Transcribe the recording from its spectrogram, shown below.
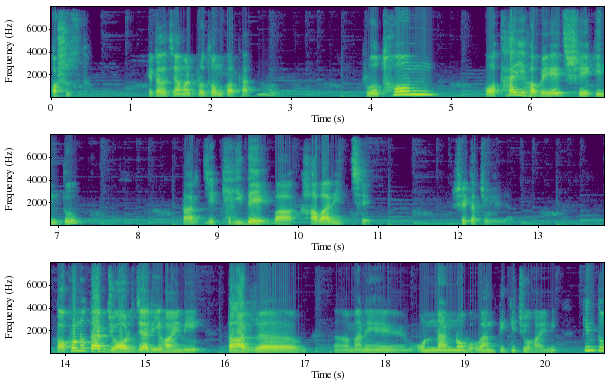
অসুস্থ? এটা হচ্ছে আমার প্রথম কথা। প্রথম কথাই হবে সে কিন্তু তার যে খিদে বা খাবার ইচ্ছে সেটা চলে যাবে। তখনও তার জ্বর জারি হয়নি তার মানে অন্যান্য ভোগান্তি কিছু হয়নি। কিন্তু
